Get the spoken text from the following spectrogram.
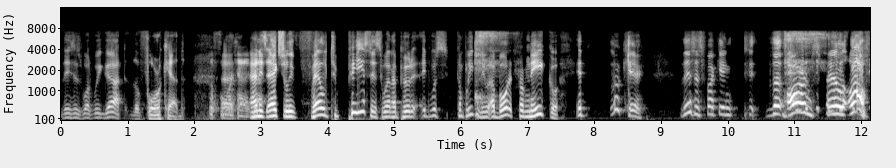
This is what we got: the forkhead. Uh, and it actually fell to pieces when I put it. It was completely new. I bought it from Nico. It look here. This is fucking. The arms fell off.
